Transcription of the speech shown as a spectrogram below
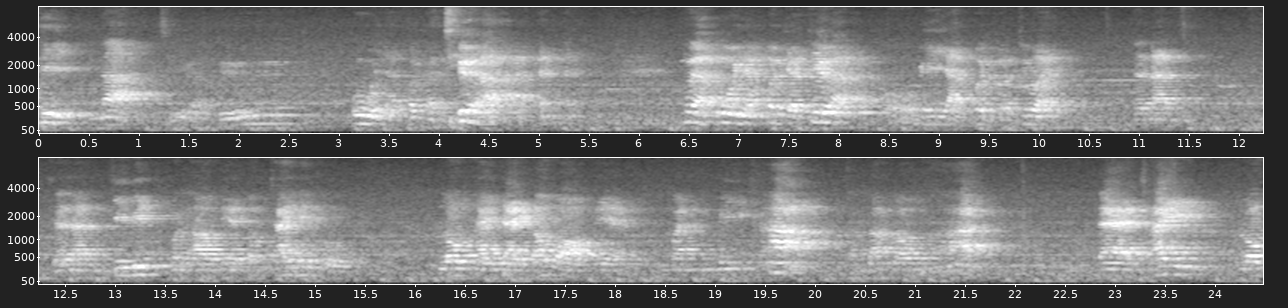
ที่น่าเชื่อถือผู้อย่างคนก็เชื่อ เมื่อผู้อยางคนก็เชื่อมีอยางคนก็ช่วยฉะนั้นฉะนั้นชีวิตคนเราเนี่ยต้องใช้ให้ถูกลมหายใจเขาบอกเนี่ยมันมีค่าสำหรับเรามากแต่ใช้ลม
